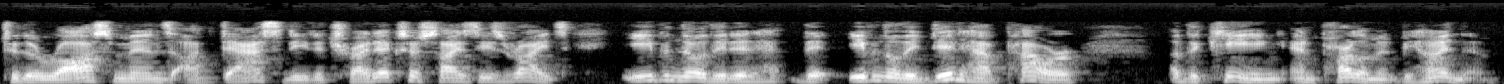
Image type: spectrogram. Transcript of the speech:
to the Ross men's audacity to try to exercise these rights, even though they did, they, even though they did have power of the king and parliament behind them.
